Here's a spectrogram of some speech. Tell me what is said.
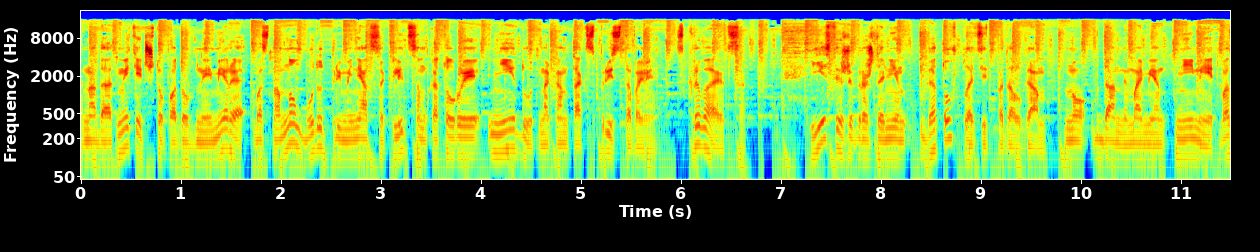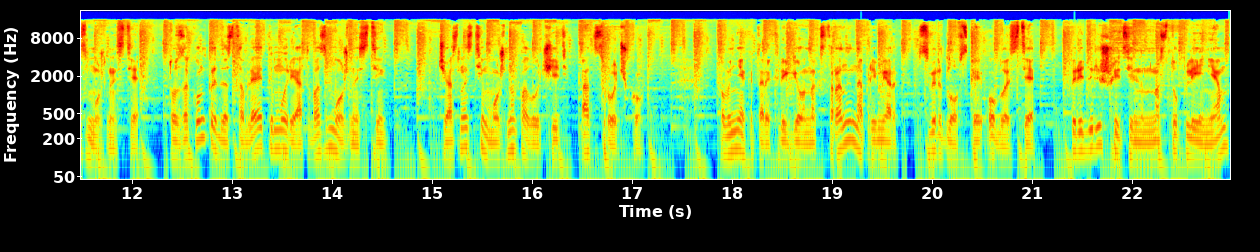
Надо отметить, что подобные меры в основном будут применяться к лицам, которые не идут на контакт с приставами, скрываются. Если же гражданин готов платить по долгам, но в данный момент не имеет возможности, то закон предоставляет ему ряд возможностей. В частности, можно получить отсрочку. В некоторых регионах страны, например, в Свердловской области, перед решительным наступлением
